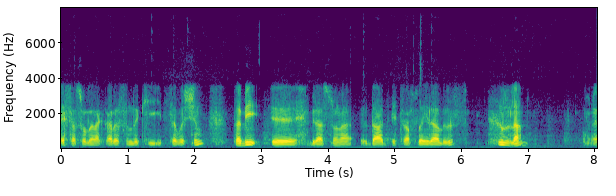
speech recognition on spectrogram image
esas olarak arasındaki iç savaşın tabi e, biraz sonra daha etraflı ele alırız hızla e,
